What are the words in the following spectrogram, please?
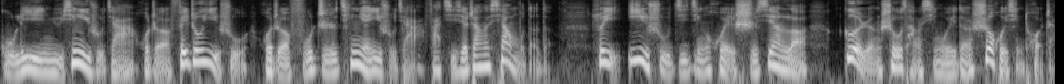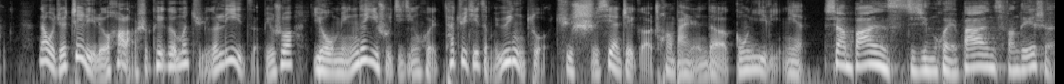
鼓励女性艺术家，或者非洲艺术，或者扶植青年艺术家，发起一些这样的项目等等。所以，艺术基金会实现了个人收藏行为的社会性拓展。那我觉得这里刘浩老师可以给我们举一个例子，比如说有名的艺术基金会，它具体怎么运作，去实现这个创办人的公益理念。像巴恩斯基金会 （Barnes Foundation），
